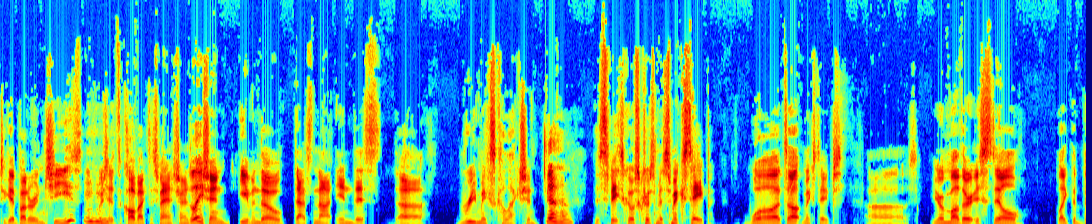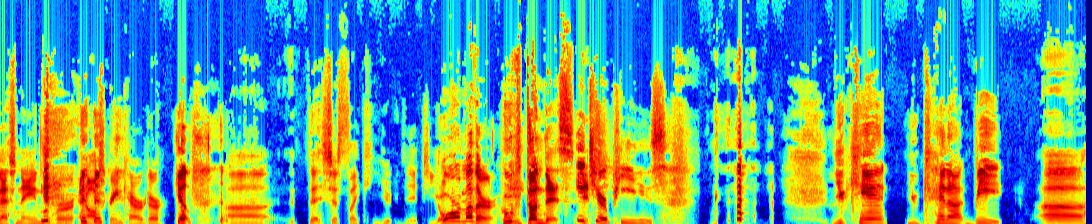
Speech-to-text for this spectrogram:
to get butter and cheese, Mhm. which is the callback to Spanish translation. Even though that's not in this uh, remix collection, uh-huh. the Space Ghost Christmas mixtape. What's up, mixtapes? Uh, your mother is still like the best name for an off-screen character. Yep. Uh, it's just like you, it's your mother who's done this. Eat It's- your peas. you can't you cannot beat uh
